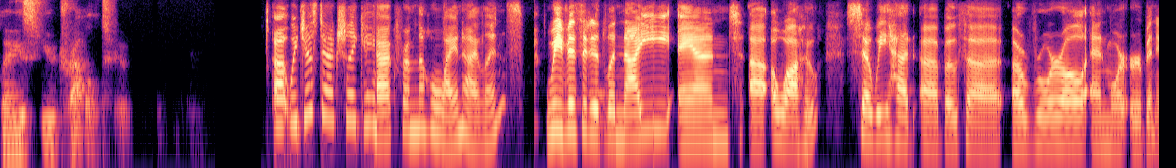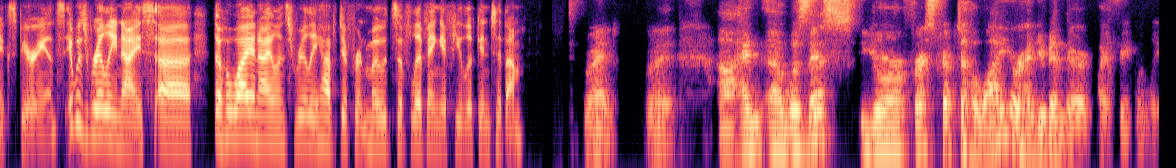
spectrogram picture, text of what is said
place you traveled to? Uh, we just actually came back from the Hawaiian Islands. We visited Lanai and uh, Oahu. So we had uh, both a, a rural and more urban experience. It was really nice. Uh, the Hawaiian Islands really have different modes of living if you look into them. Right, right. Uh, and uh, was this your first trip to Hawaii, or had you been there quite frequently?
